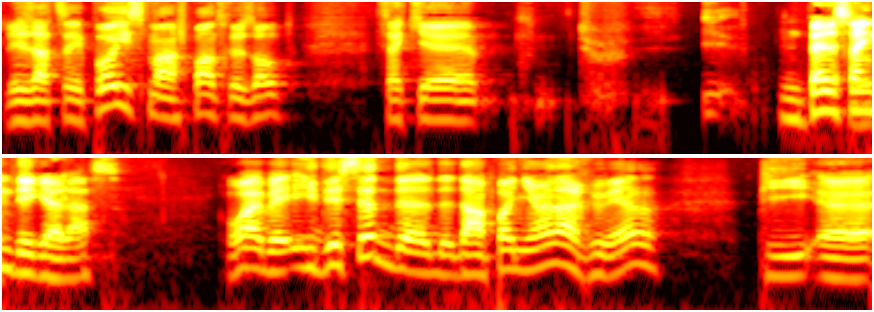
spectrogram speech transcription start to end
les attire pas, ils se mangent pas entre eux autres. Fait que, Une belle scène dégueulasse. Ouais, ben, il décide de- de- d'en pogner un dans la ruelle. Puis, euh,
